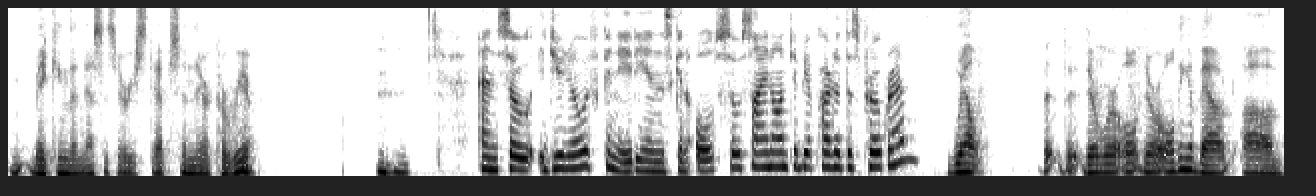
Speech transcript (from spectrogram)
making the necessary steps in their career. Mm-hmm. And so, do you know if Canadians can also sign on to be a part of this program? Well, the, the, there were all, there were only about, um,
